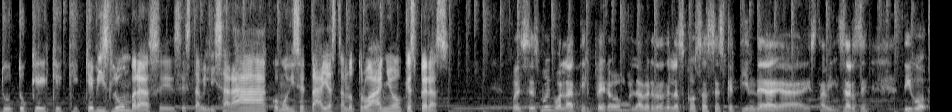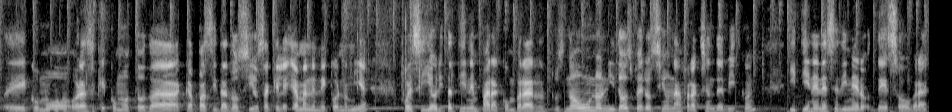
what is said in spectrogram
¿Tú, tú qué, qué, qué, vislumbras? ¿Se estabilizará? Como dice Tai, hasta el otro año. ¿Qué esperas? pues es muy volátil, pero la verdad de las cosas es que tiende a, estabilizarse. Digo, eh, como ahora sí que como toda capacidad ociosa que le llaman en economía, pues si ahorita tienen para comprar, pues no uno ni dos, pero sí una fracción de Bitcoin y tienen ese dinero de sobra,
